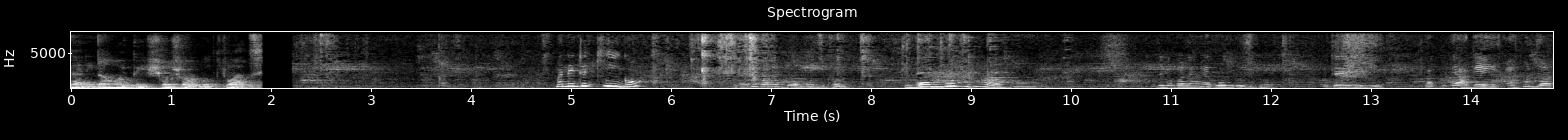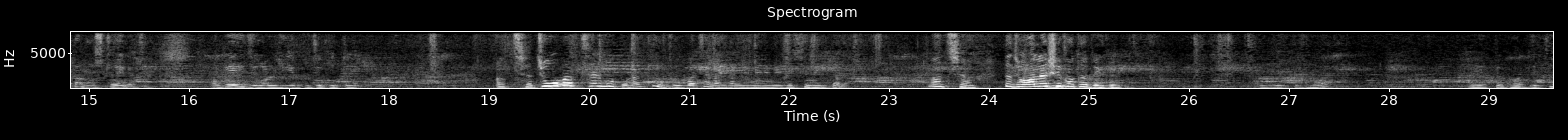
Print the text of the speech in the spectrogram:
জানি না হয়তো ঈশ্বর সর্বত্র আছে। মানে এটা কি গো? এটাকে বলে গম্বুজ ঘর। গম্বুজ ঘর? হ্যাঁ। এটাকে বলে হয় গম্বুজ ঘর। এটা এই আগে এই এখন জলটা নষ্ট হয়ে গেছে। আগে এই জল দিয়ে পুজো হতো আচ্ছা চৌবাচ্চার মতো নাকি? চৌবাচ্চা না এরকম নেমে নেমে যে করা। আচ্ছা তা জল আসে কোথা থেকে? ঘর। এই একটা ঘর দেখছি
